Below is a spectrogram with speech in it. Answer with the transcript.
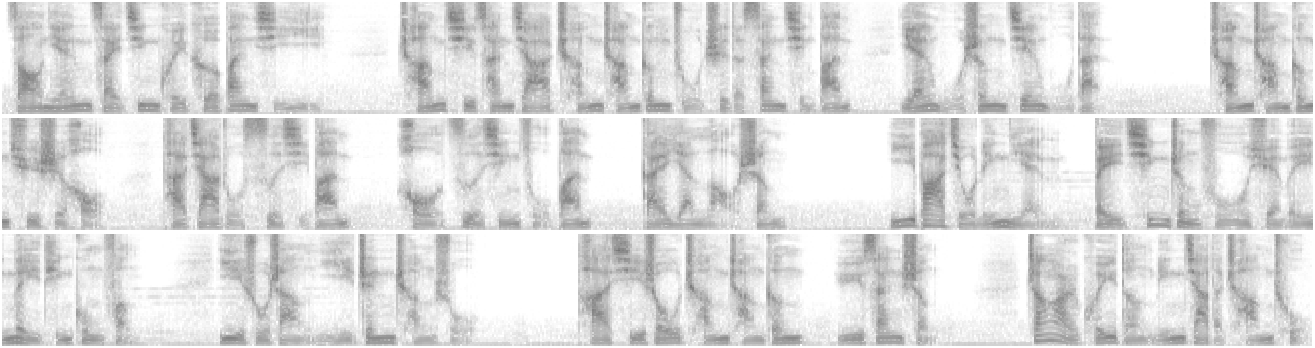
早年在金葵科班习艺，长期参加程长庚主持的三庆班演武生兼武旦。程长庚去世后，他加入四喜班，后自行组班改演老生。一八九零年被清政府选为内廷供奉，艺术上已臻成熟。他吸收程长庚、余三胜、张二奎等名家的长处。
